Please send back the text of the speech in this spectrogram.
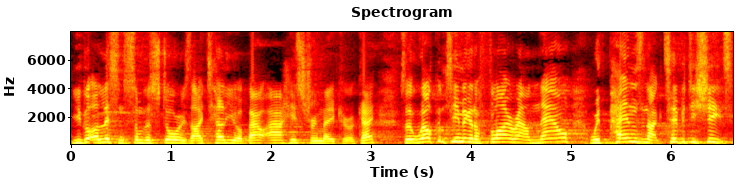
you've got to listen to some of the stories that I tell you about our History Maker, okay? So the welcome team are going to fly around now with pens and activity sheets.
